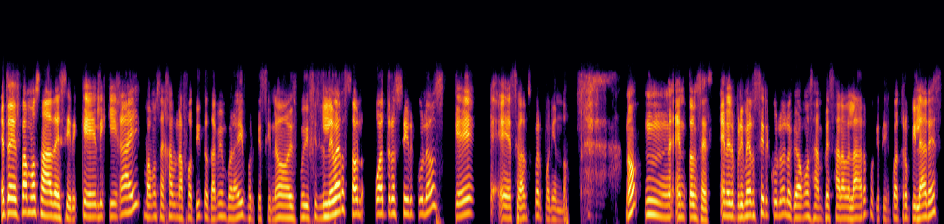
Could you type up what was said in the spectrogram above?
entonces vamos a decir que el Ikigai, vamos a dejar una fotito también por ahí porque si no es muy difícil de ver, son cuatro círculos que eh, se van superponiendo. ¿No? Mm, entonces, en el primer círculo lo que vamos a empezar a hablar, porque tiene cuatro pilares,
